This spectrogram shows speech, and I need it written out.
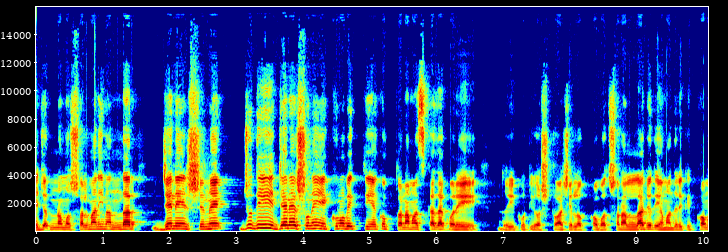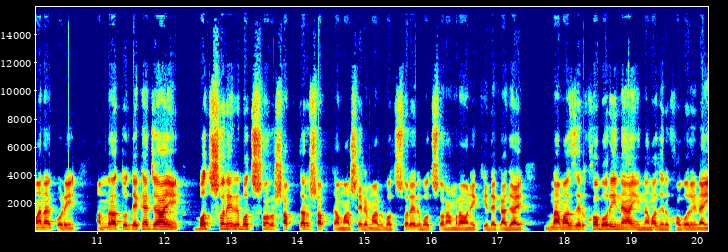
এজন্য মুসলমান ইমানদার জেনে শুনে, যদি জেনে শুনে কোনো ব্যক্তি একক্ত নামাজ কাজা করে, দুই কোটি অষ্টআশি লক্ষ বৎসর আল্লাহ যদি আমাদেরকে ক্ষমা না করে, আমরা তো দেখা যায় বৎসরের বৎসর, সপ্তাহ সপ্তাহ, মাসের মাস, বৎসরের বৎসর আমরা অনেকে দেখা যায়, নামাজের খবরই নাই, নামাজের খবরই নাই।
